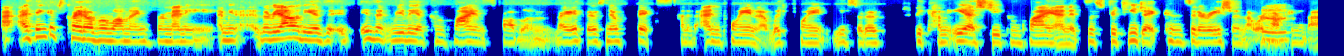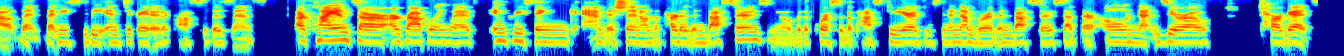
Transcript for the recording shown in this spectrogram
I think it's quite overwhelming for many. I mean, the reality is it isn't really a compliance problem, right? There's no fixed kind of endpoint at which point you sort of become ESG compliant. It's a strategic consideration that we're mm. talking about that, that needs to be integrated across the business. Our clients are, are grappling with increasing ambition on the part of investors. You know, over the course of the past two years, we've seen a number of investors set their own net zero targets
